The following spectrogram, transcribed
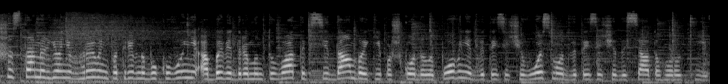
Більше 100 мільйонів гривень потрібно Буковині, аби відремонтувати всі дамби, які пошкодили повені 2008-2010 років.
